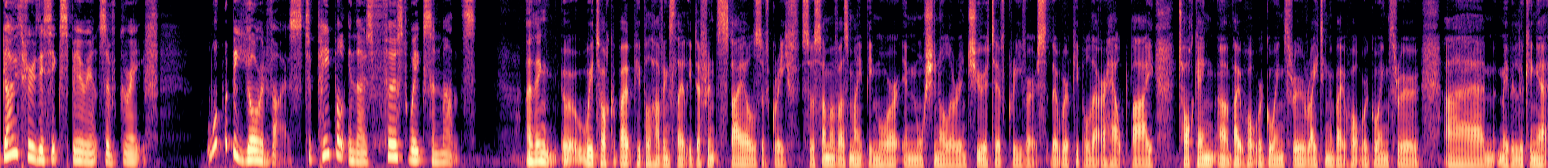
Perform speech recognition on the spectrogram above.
go through this experience of grief. What would be your advice to people in those first weeks and months? I think uh, we talk about people having slightly different styles of grief. So some of us might be more emotional or intuitive grievers, that we're people that are helped by talking about what we're going through, writing about what we're going through, um, maybe looking at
